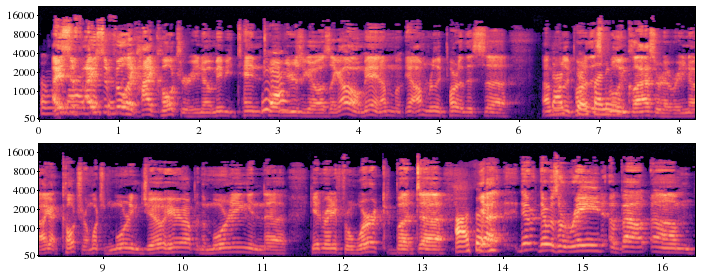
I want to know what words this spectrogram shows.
Oh I used God, to I used to so feel like high culture. You know, maybe 10, 12 yeah. years ago, I was like, oh man, I'm yeah, I'm really part of this. Uh, I'm That's really part so of this funny. ruling class or whatever. You know, I got culture. I'm watching Morning Joe here up in the morning and uh, getting ready for work. But uh, awesome. yeah, there there was a raid about. Um,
